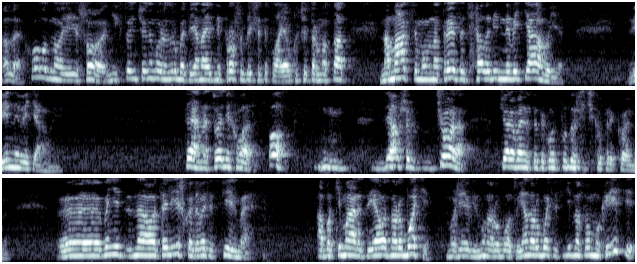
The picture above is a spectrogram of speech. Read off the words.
Але холодно і що, ніхто нічого не може зробити. Я навіть не прошу більше тепла. Я включив термостат на максимум на 30, але він не витягує. Він не витягує. Все, на сьогодні хватить. О! Взявши вчора. Вчора в мене таку от подушечку прикольну. Е, мені на оце ліжко дивитись фільми. Або кімарити. Я от на роботі, може я візьму на роботу. Я на роботі сидів на своєму кріслі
